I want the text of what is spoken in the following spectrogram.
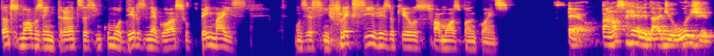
tantos novos entrantes, assim, com modelos de negócio bem mais, vamos dizer assim, flexíveis do que os famosos bancões? É, a nossa realidade hoje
